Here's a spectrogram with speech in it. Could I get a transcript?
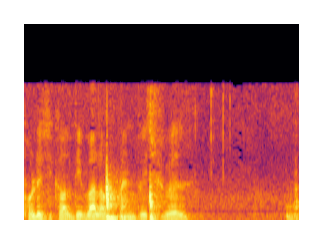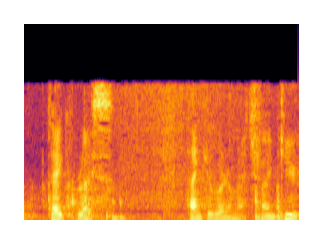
political development which will take place. Thank you very much. Thank you.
